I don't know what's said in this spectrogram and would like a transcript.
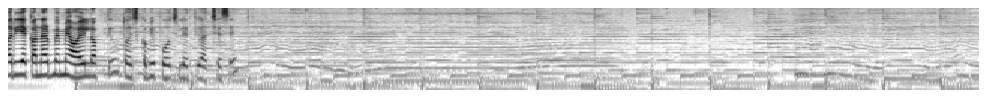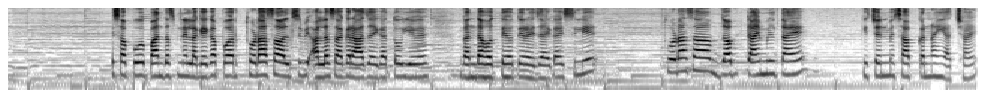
और ये कनर में मैं ऑयल रखती हूँ तो इसको भी पोछ लेती हूँ अच्छे से। सब पाँच दस मिनट लगेगा, पर थोड़ा सा अलसी भी आलस अगर आ जाएगा तो ये गंदा होते होते रह जाएगा। इसलिए थोड़ा सा जब टाइम मिलता है किचन में साफ़ करना ही अच्छा है।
